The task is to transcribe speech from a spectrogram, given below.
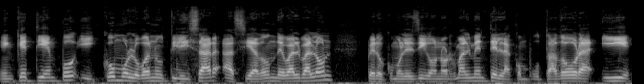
en qué tiempo y cómo lo van a utilizar, hacia dónde va el balón. Pero como les digo, normalmente la computadora y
